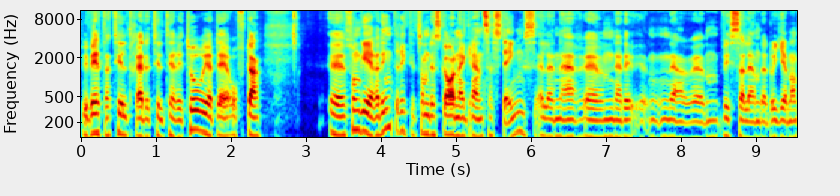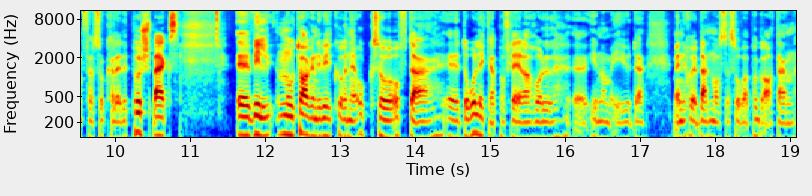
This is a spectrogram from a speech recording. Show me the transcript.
Vi vet att tillträde till territoriet är ofta eh, fungerar det inte riktigt som det ska när gränser stängs eller när, eh, när, det, när eh, vissa länder då genomför så kallade pushbacks. Eh, vill, mottagande villkoren är också ofta eh, dåliga på flera håll eh, inom EU där människor ibland måste sova på gatan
